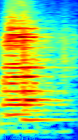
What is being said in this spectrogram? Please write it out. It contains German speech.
Thank you.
